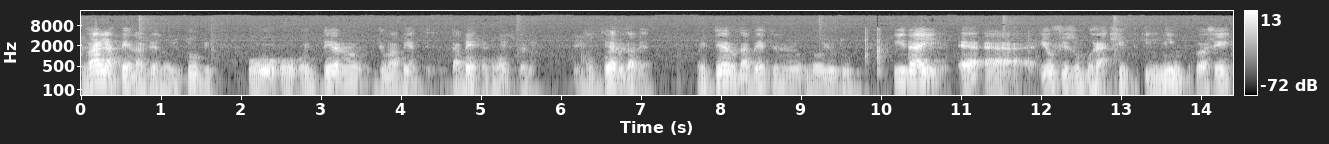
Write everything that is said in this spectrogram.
Vale a pena ver no YouTube o, o, o enterro de uma Bentley, da Bentley, não é isso, Davi? O enterro da Bentley. O enterro da Bentley no, no YouTube. E daí é, é, eu fiz um buraquinho pequenininho, porque eu achei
